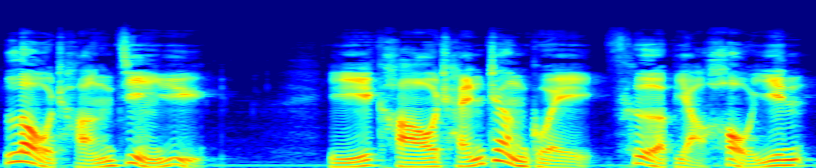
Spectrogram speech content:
漏成禁欲，以考辰正轨，测表后因，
